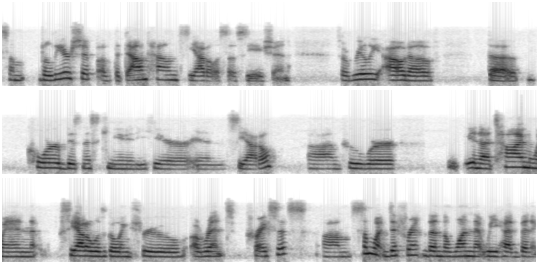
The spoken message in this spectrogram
some the leadership of the Downtown Seattle Association. So really out of the core business community here in Seattle, um, who were in a time when Seattle was going through a rent crisis, um, somewhat different than the one that we had been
